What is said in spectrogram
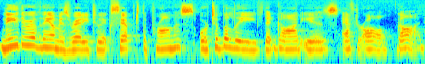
Neither of them is ready to accept the promise or to believe that God is, after all, God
